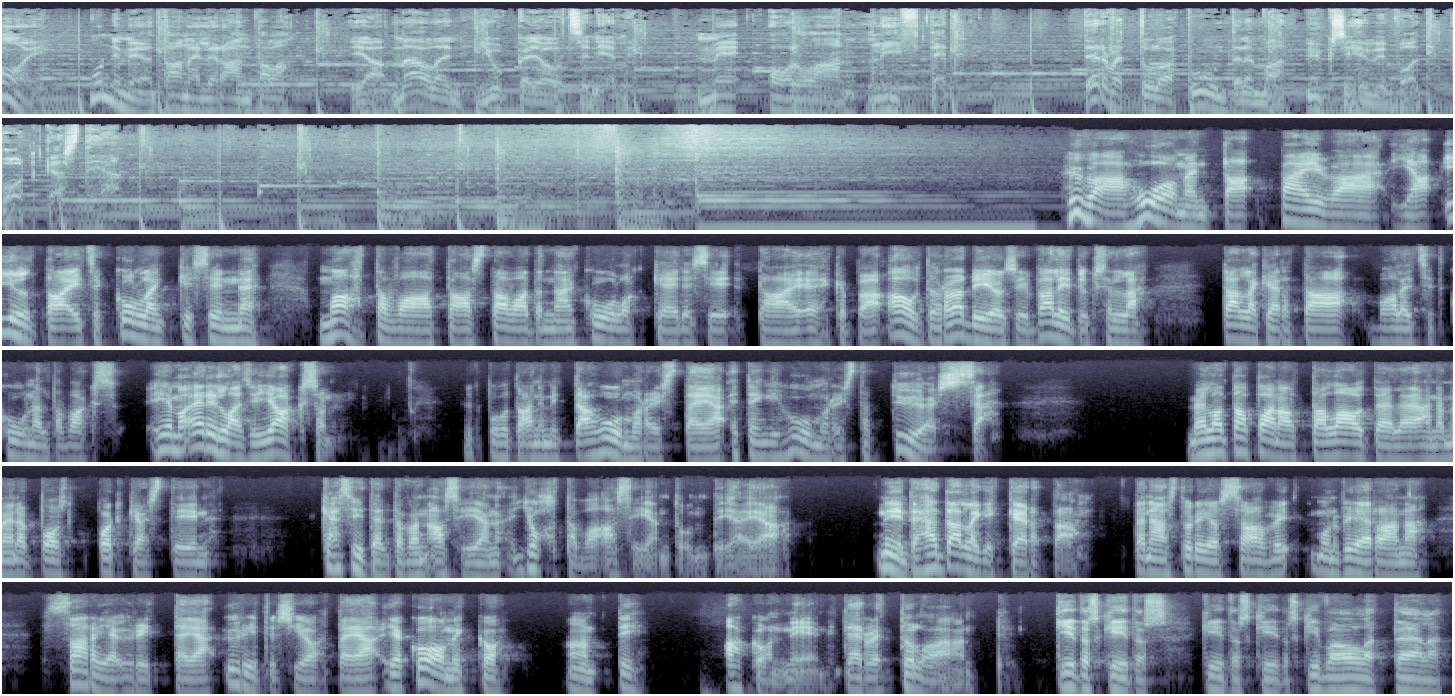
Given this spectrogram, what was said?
Moi, mun nimi on Taneli Rantala. Ja mä olen Jukka Joutsiniemi. Me ollaan Lifted. Tervetuloa kuuntelemaan Yksi hyvinvointi-podcastia. Hyvää huomenta, päivää ja iltaa itse kullenkin sinne. Mahtavaa taas tavata näin kuulokkeidesi tai ehkäpä autoradiosi välityksellä. Tällä kertaa valitsit kuunneltavaksi hieman erilaisen jakson. Nyt puhutaan nimittäin huumorista ja etenkin huumorista työssä. Meillä on tapana ottaa lauteelle aina meidän podcastiin käsiteltävän asian johtava asiantuntija ja niin tehdään tälläkin kertaa. Tänään studiossa on mun vieraana – sarjayrittäjä, yritysjohtaja ja koomikko Antti Akonniemi. Tervetuloa Antti. Kiitos, kiitos. Kiitos, kiitos. Kiva olla täällä.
